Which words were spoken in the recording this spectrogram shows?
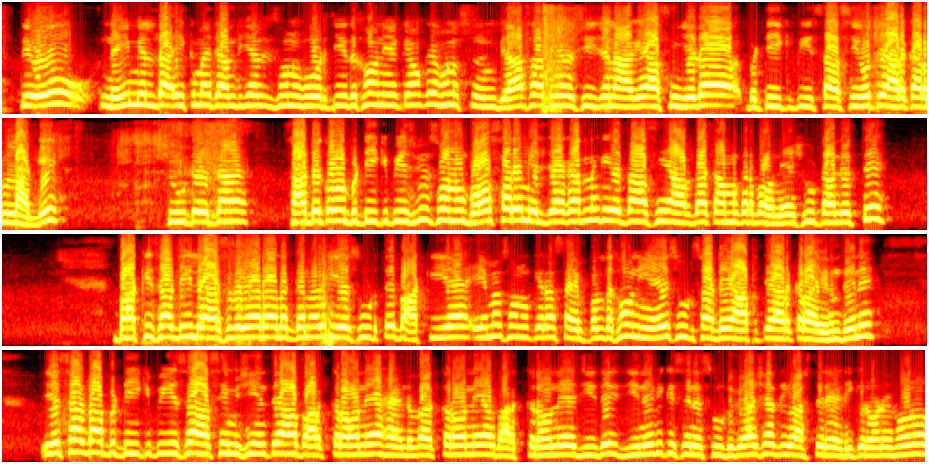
ਤੇ ਉਹ ਨਹੀਂ ਮਿਲਦਾ। ਇੱਕ ਮੈਂ ਜਾਂਦੀ ਜਾਂਦੀ ਤੁਹਾਨੂੰ ਹੋਰ ਚੀਜ਼ ਦਿਖਾਉਣੀ ਹੈ ਕਿਉਂਕਿ ਹੁਣ ਸ- ਵਿਆਹ ਸ਼ਾਦੀਆਂ ਦਾ ਸੀਜ਼ਨ ਆ ਗਿਆ। ਅਸੀਂ ਜਿਹੜਾ ਬੁਟੀਕ ਪੀਸ ਆ, ਅਸੀਂ ਉਹ ਤਿਆਰ ਕਰਨ ਲੱਗ ਗਏ। ਸ਼ੂਟ ਇਦਾਂ ਸਾਡੇ ਕੋਲੋਂ ਬੁਟੀਕ ਪੀਸ ਵੀ ਤੁਹਾਨੂੰ ਬਹੁਤ ਸਾਰੇ ਮਿਲ ਜਾਇਆ ਕਰਨਗੇ। ਇਦਾਂ ਅਸੀਂ ਆਪ ਦਾ ਕੰਮ ਕਰਵਾਉਂਦੇ ਆ ਸ਼ੂਟਾਂ ਦੇ ਉੱਤੇ। ਬਾਕੀ ਸਾਡੀ ਲੈਸ ਵਗੈਰਾ ਲੱਗਣ ਵਾਲੀ ਇਹ ਸੂਟ ਤੇ ਬਾਕੀ ਹੈ ਇਹ ਮੈਂ ਤੁਹਾਨੂੰ ਕਿਹੜਾ ਸੈਂਪਲ ਦਿਖਾਉਣੀ ਹੈ ਇਹ ਸੂਟ ਸਾਡੇ ਆਪ ਤਿਆਰ ਕਰਾਏ ਹੁੰਦੇ ਨੇ। ਇਹ ਸਾਡਾ ਬੁਟੀਕ ਪੀਸ ਆ। ਅਸੀਂ ਮਸ਼ੀਨ ਤੇ ਆ ਵਰਕ ਕਰਾਉਨੇ ਆ ਹੈਂਡ ਵਰਕ ਕਰਾਉਨੇ ਆ ਵਰਕ ਕਰਾਉਨੇ ਆ। ਜਿਹਦੇ, ਜਿਹਨੇ ਵੀ ਕਿਸੇ ਨੇ ਸੂਟ ਵਿਆਹ ਸ਼ਾਦੀ ਵਾਸਤੇ ਰੈਡੀ ਕਰਾਉਣੇ ਹੋਣ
